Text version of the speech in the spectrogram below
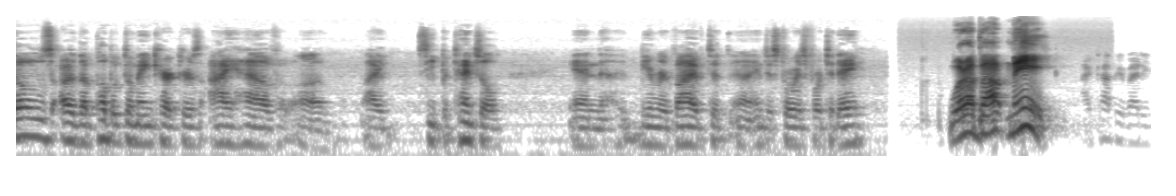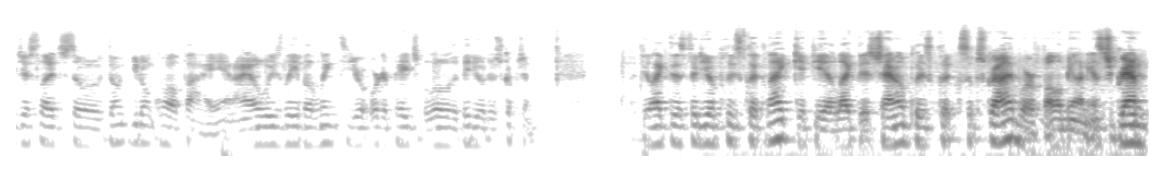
those are the public domain characters I have. Uh, I see potential in being revived to, uh, into stories for today. What about me? You don't qualify and I always leave a link to your order page below the video description. If you like this video, please click like. If you like this channel, please click subscribe or follow me on Instagram.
